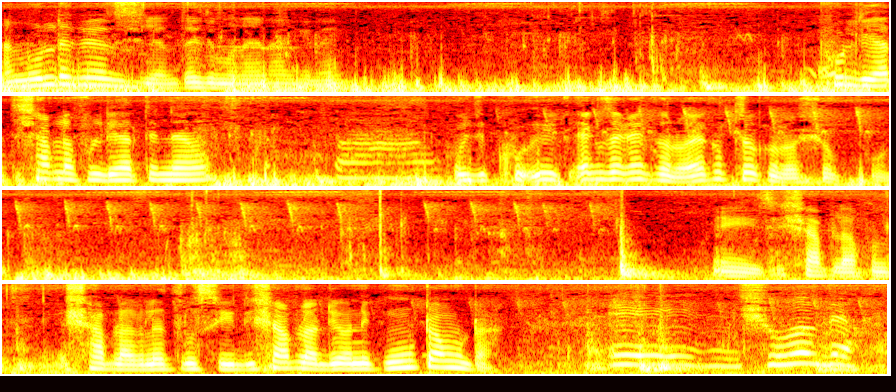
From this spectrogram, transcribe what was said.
আমি উল্টে করে দিয়েছিলাম তাই তো মনে হয় নাকি নাই। ফুল দিয়ে হাতে শাপলা ফুল দিয়ে হাতে নাও। ওই যে এক জায়গায় করো একত্র করো সব ফুল। এই যে শাপলা ফুল শাপলা গুলো তুলসি দি শাপলা দিয়ে অনেক মোটা মোটা। শোল দেখো।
